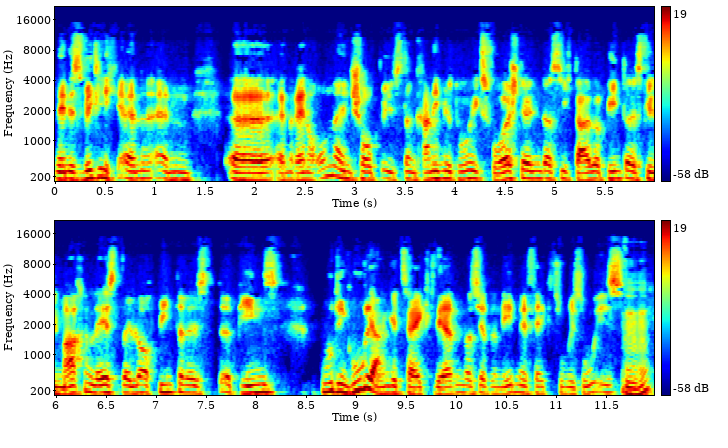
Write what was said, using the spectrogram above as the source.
Wenn es wirklich ein, ein, äh, ein reiner Online-Shop ist, dann kann ich mir durchaus vorstellen, dass sich da über Pinterest viel machen lässt, weil auch Pinterest-Pins gut in Google angezeigt werden, was ja der Nebeneffekt sowieso ist. Mhm.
